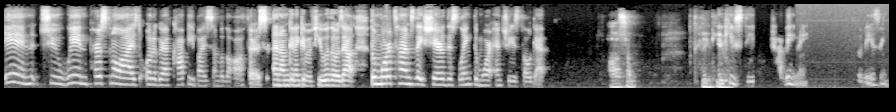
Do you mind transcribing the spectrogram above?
in to win personalized autograph copy by some of the authors. And I'm going to give a few of those out. The more times they share this link, the more entries they'll get. Awesome. Thank you. Thank you, Steve, for having me. Amazing.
